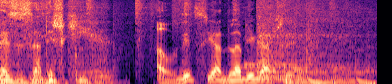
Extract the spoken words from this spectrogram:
Bez zadyszki. Audycja dla biegaczy.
